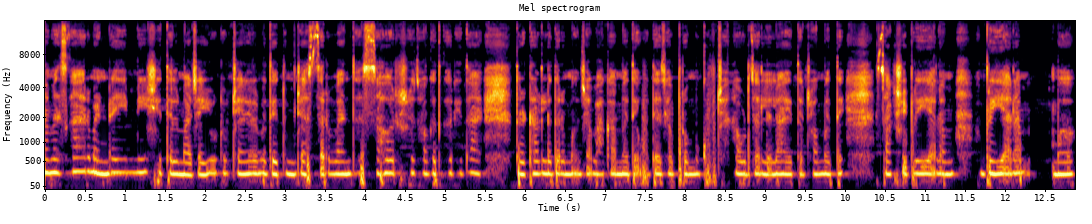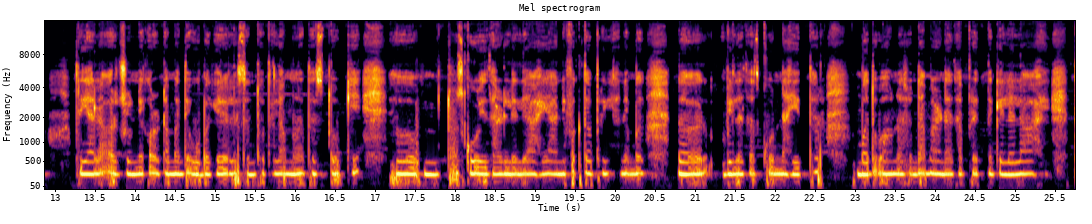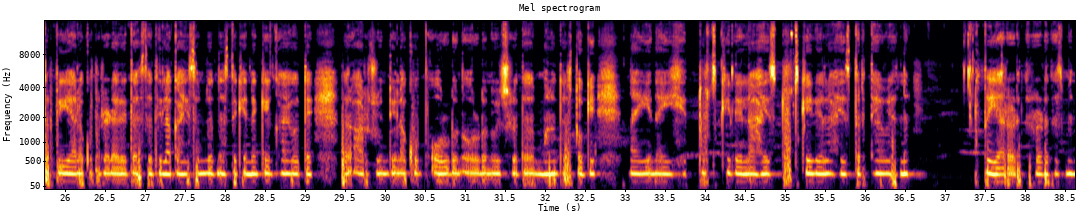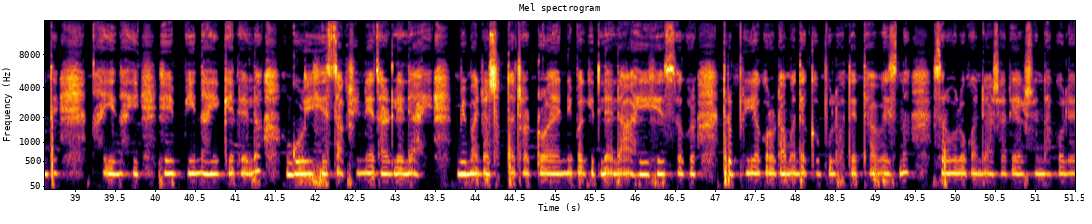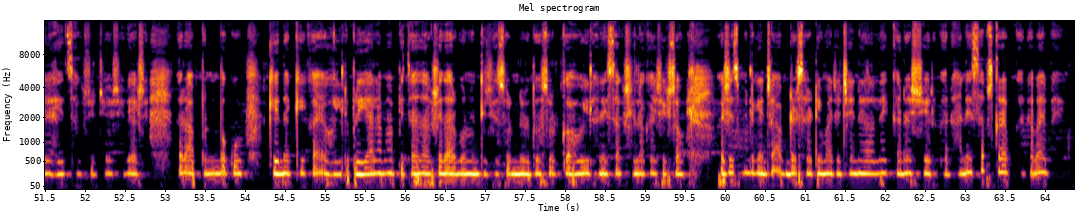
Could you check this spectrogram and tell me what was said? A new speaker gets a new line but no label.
नमस्कार मंडळी मी शीतल. माझ्या यूट्यूब चॅनलमध्ये तुमच्या सर्वांचं सहर्ष स्वागत करीत आहे. तर ठरलं तर मग ज्या भागामध्ये उद्याचा प्रोमो खूप छान आउट झालेला आहे. त्याच्यामध्ये साक्षी प्रियाला प्रियाला मग प्रियाला अर्जुनने कोर्टामध्ये उभं केलेलं असतं तो तिला म्हणत असतो की तूच गोळी झाडलेली आहे आणि फक्त प्रियाने मग विलाचाच कोण नाही तर मधुभावनासुद्धा मारण्याचा प्रयत्न केलेला आहे. तर प्रियाला खूप रडायला येत असतं. तिला काही समजत नसतं की नक्की काय होते तर अर्जुन तिला खूप ओरडून ओरडून विचारत म्हणत असतो की नाही नाही हे तूच केलेलं आहेस तूच केलेलं आहेस तर त्यावेळेस ना प्रिया रडत रडतच म्हणते नाही नाही हे मी नाही केलेलं. गोळी ही साक्षीने झाडलेली आहे. मी माझ्या स्वतःच्या डोळ्यांनी बघितलेलं आहे. हे सगळं तर प्रिया कोर्टामध्ये कबूल होते त्यावेळेस ना? सर्व लोकांच्या अशा रिॲक्शन दाखवलेल्या आहेत. साक्षीची अशी रिॲक्शन तर आपण बघू की नक्की काय होईल. प्रियाला माफीचा साक्षीदार बनवून तिची सुट निर्दोष सुटका होईल आणि साक्षीला काय शिक्षा होईल? असेच मुलग्यांच्या अपडेटसाठी माझ्या चॅनलला लाईक करा शेअर करा आणि सबस्क्राईब करा. Bye bye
